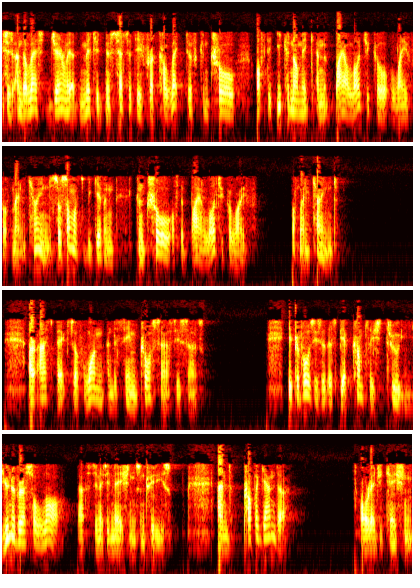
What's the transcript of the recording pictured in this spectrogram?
He says, and the less generally admitted necessity for a collective control of the economic and biological life of mankind. So someone's to be given control of the biological life of mankind. Are aspects of one and the same process, he says. He proposes that this be accomplished through universal law, that's the United Nations and treaties, and propaganda or education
